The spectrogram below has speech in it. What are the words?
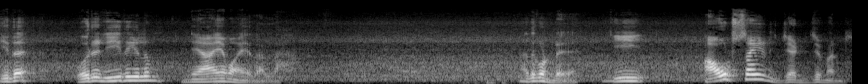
ഇത് ഒരു രീതിയിലും ന്യായമായതല്ല. അതുകൊണ്ട് ഈ ഔട്ട്സൈഡ് ജഡ്ജ്മെന്റ്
